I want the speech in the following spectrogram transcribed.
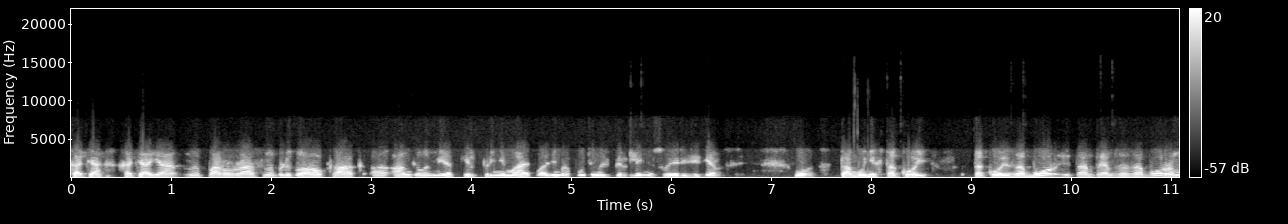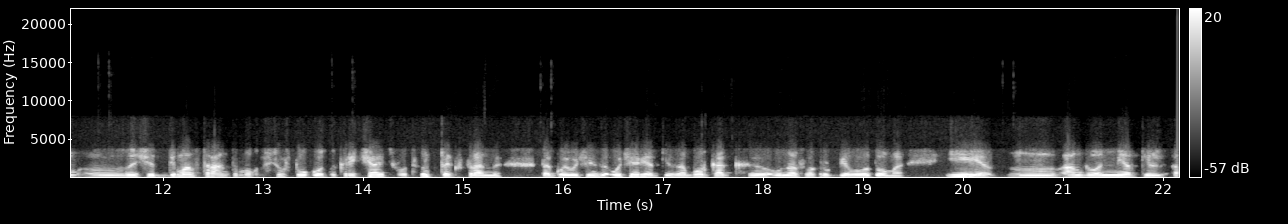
Хотя, хотя я пару раз наблюдал, как э, Ангела Меркель принимает Владимира Путина в Берлине в своей резиденции. Вот. Там у них такой такой забор, и там прям за забором, э, значит, демонстранты могут все что угодно кричать, вот так странно, такой очень, очень редкий забор, как э, у нас вокруг Белого дома. И Ангела Меркель э,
